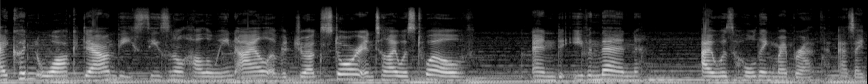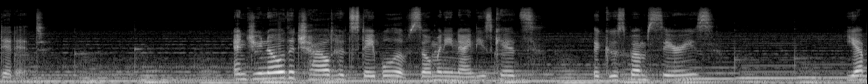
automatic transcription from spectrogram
I couldn't walk down the seasonal Halloween aisle of a drugstore until I was 12, and even then, I was holding my breath as I did it. And you know the childhood staple of so many 90s kids? The Goosebumps series? Yep,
